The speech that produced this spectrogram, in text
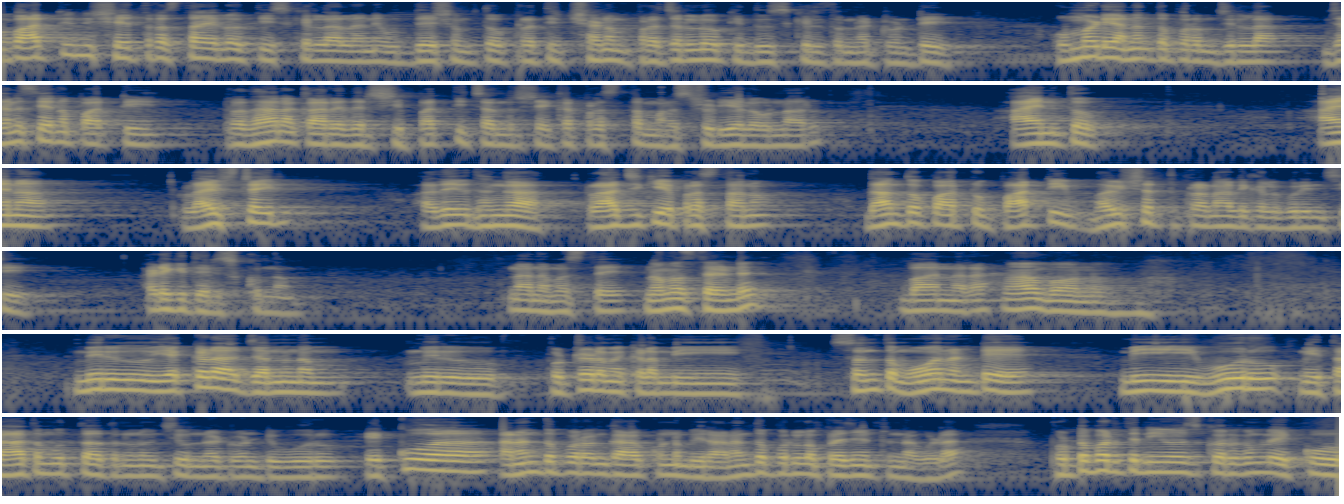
పార్టీని క్షేత్రస్థాయిలో తీసుకెళ్ళాలనే ఉద్దేశంతో ప్రతి క్షణం ప్రజల్లోకి దూసుకెళ్తున్నటువంటి ఉమ్మడి అనంతపురం జిల్లా జనసేన పార్టీ ప్రధాన కార్యదర్శి పత్తి చంద్రశేఖర్ ప్రస్తుతం మన స్టూడియోలో ఉన్నారు. ఆయనతో ఆయన లైఫ్ స్టైల్ అదేవిధంగా రాజకీయ ప్రస్థానం దాంతోపాటు పార్టీ భవిష్యత్ ప్రణాళికల గురించి అడిగి తెలుసుకుందాం. నా నమస్తే. నమస్తే అండి. బాగున్నారా? బాగున్నాం. మీరు ఎక్కడ జననం? మీరు పుట్టడం ఇక్కడ మీ సొంతం ఓన్ అంటే మీ ఊరు మీ తాత ముత్తాతల నుంచి ఉన్నటువంటి ఊరు. ఎక్కువ అనంతపురం కాకుండా మీరు అనంతపురంలో ప్రజెంట్ ఉన్నా కూడా పుట్టపర్తి నియోజకవర్గంలో ఎక్కువ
